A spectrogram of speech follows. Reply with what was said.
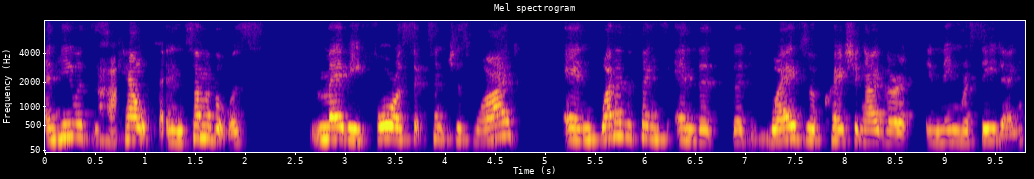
and here was this Uh-huh. kelp, and some of it was maybe four or six inches wide. And one of the things, and the, the waves were crashing over it and then receding.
